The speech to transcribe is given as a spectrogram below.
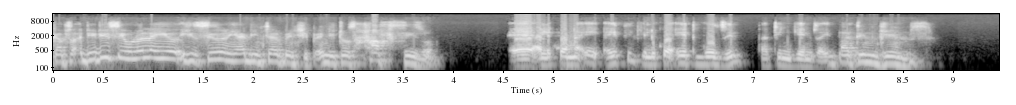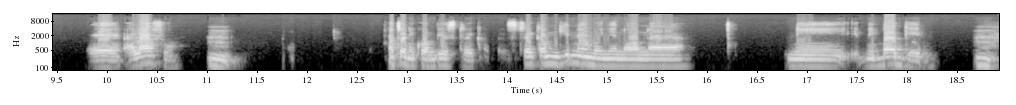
Kabisa. Did you see unaona hiyo his season he had in championship and it was half season eh, alikuwa na I think ilikuwa 8 goals in 13 games I think. 13 games. Eh, alafu? Mm. hata nikwambie striker. Striker mwingine mwenye naona ni ni bargain Mm.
